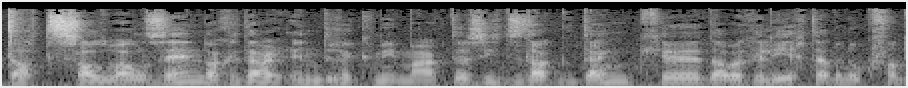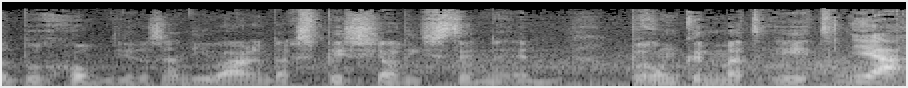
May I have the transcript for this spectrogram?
Dat zal wel zijn dat je daar indruk mee maakt. Dat is iets dat ik denk eh, dat we geleerd hebben ook van de Bourgondiërs. En die waren daar specialist in, in pronken met eten. Ja,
